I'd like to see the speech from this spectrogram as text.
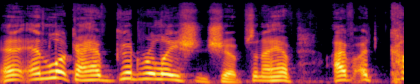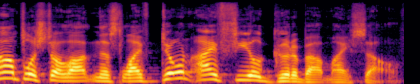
And, and, look, I have good relationships and I have, I've accomplished a lot in this life. Don't I feel good about myself?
